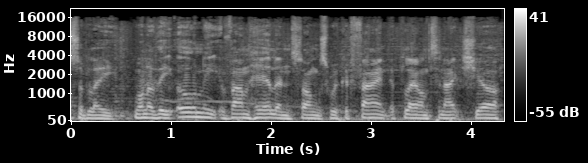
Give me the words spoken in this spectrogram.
Possibly one of the only Van Halen songs we could find to play on tonight's show.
